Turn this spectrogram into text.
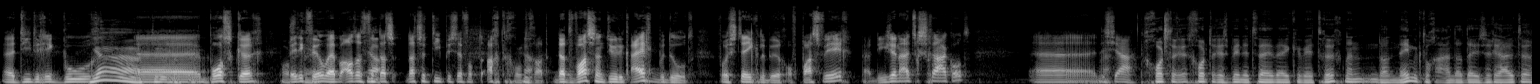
eh Diederik Boer, Ja, tuurlijk, ja. Bosker, weet ik veel. We hebben altijd Ja. dat, dat soort types even op de achtergrond gehad. Dat was natuurlijk eigenlijk bedoeld voor Stekelenburg of Pasveer. Nou, die zijn uitgeschakeld. Eh, dus ja, Gorter, Gorter is binnen twee weken weer terug. Dan, dan neem ik toch aan dat deze ruiter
